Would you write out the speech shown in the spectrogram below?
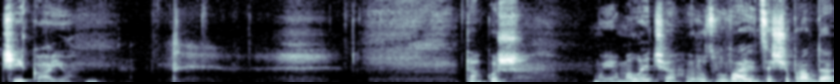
чекаю. Також моя малеча розвивається. Щоправда,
